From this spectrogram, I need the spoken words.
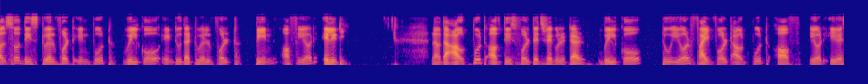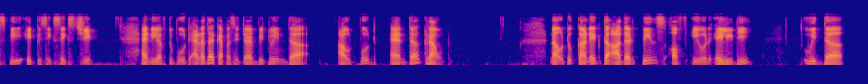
also this 12 volt input will go into the 12 volt pin of your LED. Now the output of this voltage regulator will go to your 5 volt output of your ESP8266 chip. And you have to put another capacitor between the output and the ground. Now to connect the other pins of your LED with the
